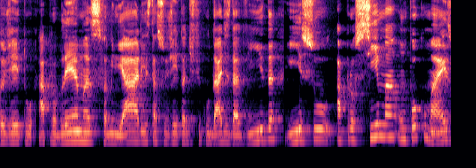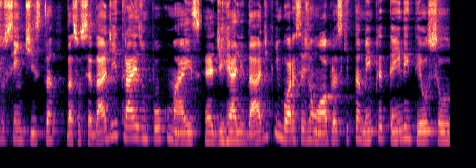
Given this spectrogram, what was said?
sujeito a problemas familiares, está sujeito a dificuldades da vida, e isso aproxima um pouco mais o cientista da sociedade e traz um pouco mais é, de realidade, embora sejam obras que também pretendem ter o seu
